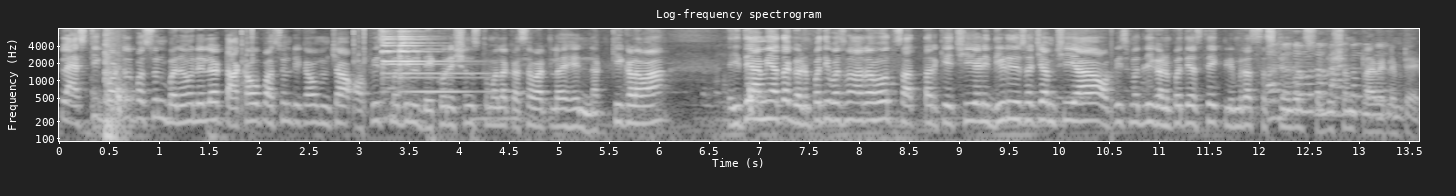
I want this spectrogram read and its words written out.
प्लॅस्टिक बॉटलपासून बनवलेलं टाकाऊपासून टिकाऊ आमच्या ऑफिसमधील डेकोरेशन्स तुम्हाला कसं वाटलं हे नक्की कळवा. इथे आम्ही आता गणपती बसवणार आहोत. सात तारखेची आणि दीड दिवसाची आमची या ऑफिसमधली गणपती असते क्लिमराज सस्टेनेबल सोल्युशन प्रायव्हेट लिमिटेड.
